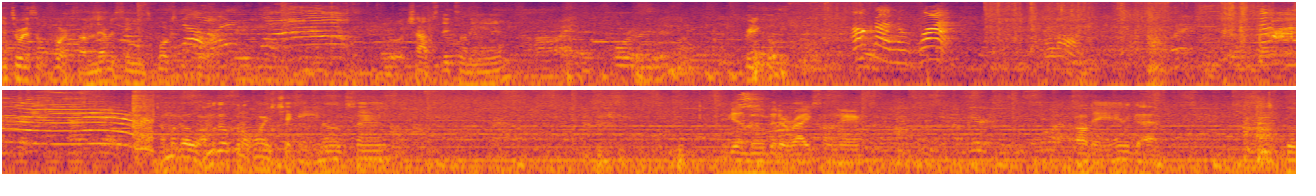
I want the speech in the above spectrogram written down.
Interesting forks. I've never seen these forks before. Little chopsticks on the end. Pretty cool. I'm gonna go. I'm gonna go for the orange chicken. You know what I'm saying? Get a little bit of rice on there. Oh, damn, and it got a little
